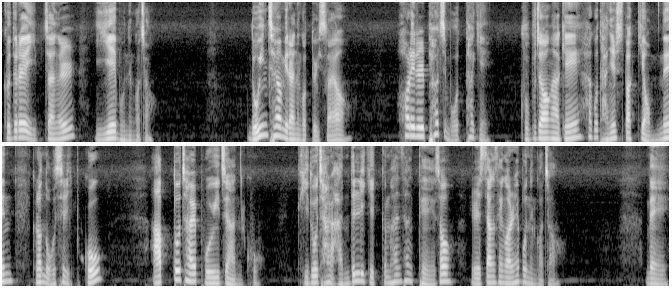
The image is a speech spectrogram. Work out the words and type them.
그들의 입장을 이해해 보는 거죠. 노인 체험이라는 것도 있어요. 허리를 펴지 못하게 구부정하게 하고 다닐 수밖에 없는 그런 옷을 입고 앞도 잘 보이지 않고 귀도 잘 안 들리게끔 한 상태에서 일상생활을 해보는 거죠. 네.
